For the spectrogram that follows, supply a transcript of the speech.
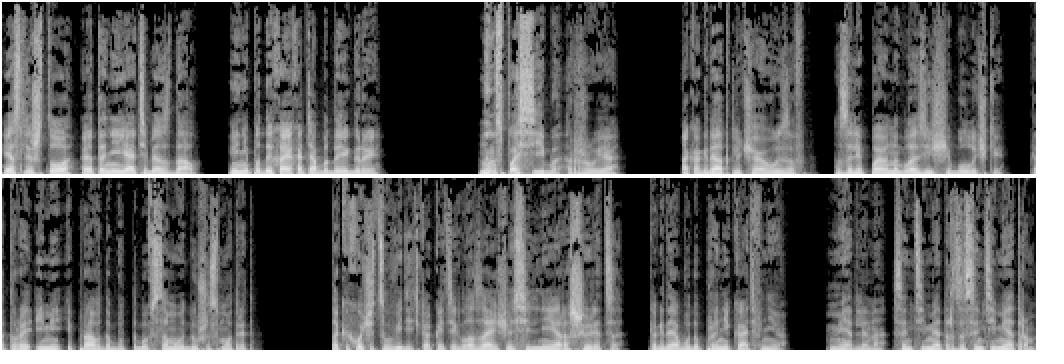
Если что, это не я тебя сдал. И не подыхай хотя бы до игры». «Ну, спасибо», — ржу я. А когда отключаю вызов, залипаю на глазище булочки, которая ими и правда будто бы в самую душу смотрит. Так и хочется увидеть, как эти глаза еще сильнее расширятся, когда я буду проникать в нее. Медленно, сантиметр за сантиметром,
